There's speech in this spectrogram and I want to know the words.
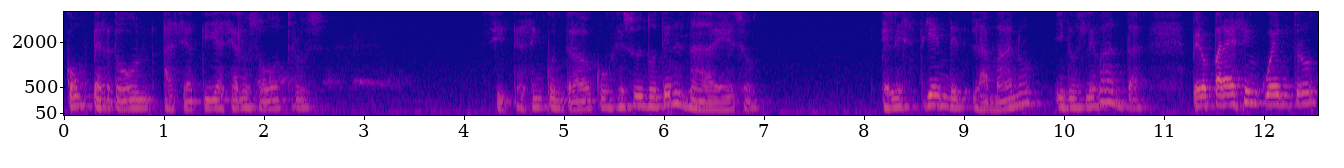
con perdón hacia ti, hacia los otros. Si te has encontrado con Jesús, no tienes nada de eso. Él extiende la mano y nos levanta. Pero para ese encuentro,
